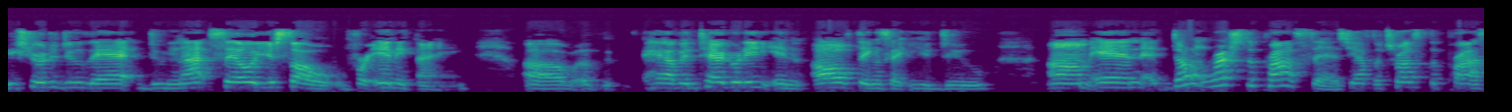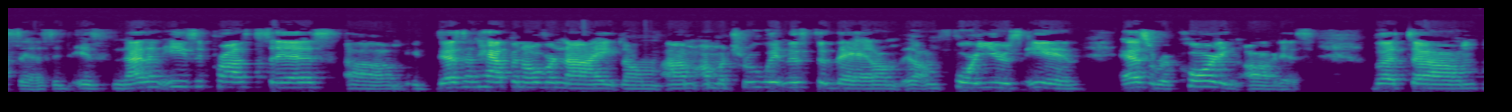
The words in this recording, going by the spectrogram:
be sure to do that. Do not sell your soul for anything. Uh, have integrity in all things that you do. Um, and don't rush the process. You have to trust the process. It, it's not an easy process. Um, it doesn't happen overnight. Um, I'm, I'm, a true witness to that. I'm, I'm, four years in as a recording artist, but um,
